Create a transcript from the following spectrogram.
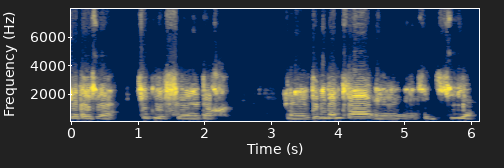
körperliche Fitness doch äh, dominant war. Äh, es sind viele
